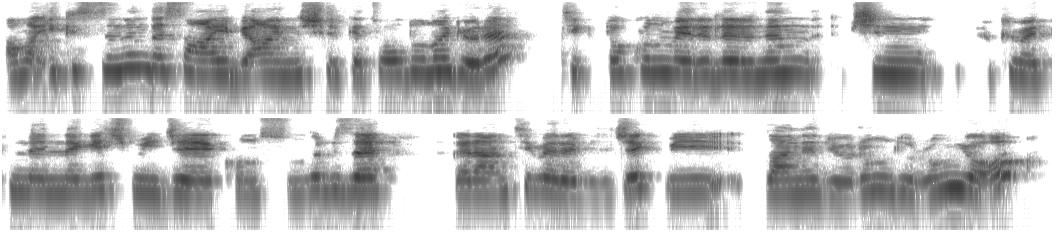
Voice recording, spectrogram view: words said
Ama ikisinin de sahibi aynı şirket olduğuna göre TikTok'un verilerinin Çin hükümetinin eline geçmeyeceği konusunda bize garanti verebilecek bir zannediyorum durum yok.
